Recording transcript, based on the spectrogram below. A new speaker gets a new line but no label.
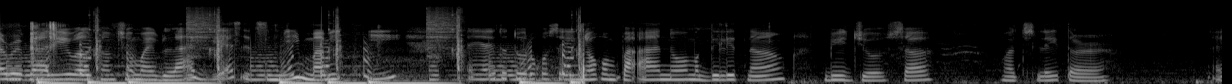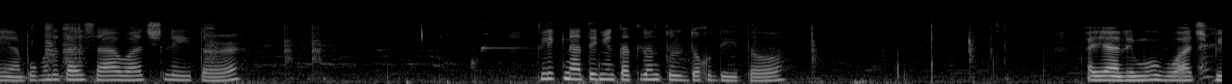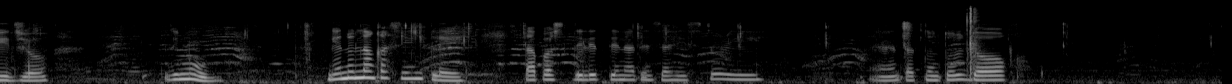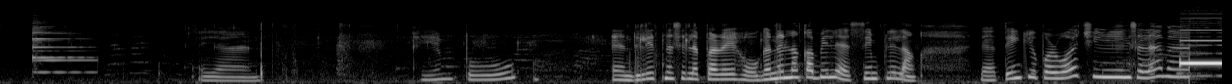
everybody! Welcome to my vlog. Yes, it's me, Mami E. Ayan, ituturo ko sa inyo kung paano mag-delete ng video sa watch later. Ayan, pupunta tayo sa watch later. Click natin yung tatlong tuldok dito. Ayan, remove watch video. Remove. Ganun lang kasimple. Tapos, delete din natin sa history. Ayan, tatlong tuldok. Ayan. Ayan po. Ayan, delete na sila pareho. Ganun lang kabilis. Simple lang. Yeah, thank you for watching. Salamat!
